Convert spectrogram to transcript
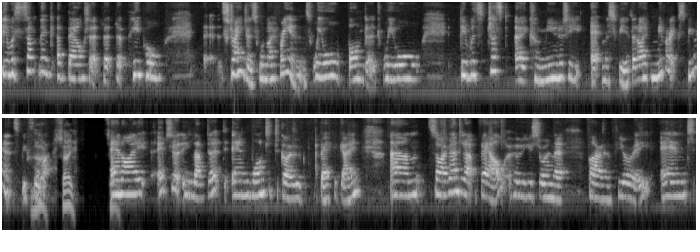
there was something about it that that people strangers were my friends we all bonded we all there was just a community atmosphere that I'd never experienced before. No, same. same. And I absolutely loved it and wanted to go back again. Um, so I rounded up Val, who you saw in the Fire and Fury, and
